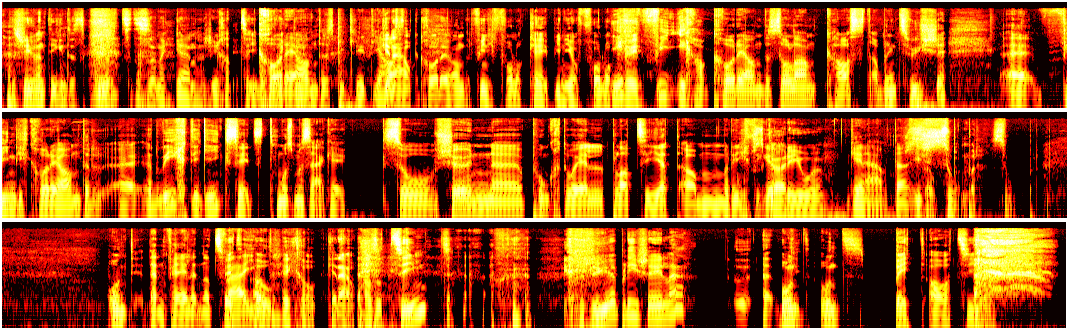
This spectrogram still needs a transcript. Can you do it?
Das ist wie wenn du irgendein Gewürz oder so nicht gerne hast. Ich habe Zimt nicht Koriander. Es gibt Leute, die. Genau, Koriander. Finde ich voll okay. Bin ich auch voll okay. Ich, find- ich habe Koriander so lange gehasst, aber inzwischen äh, finde ich Koriander äh, richtig eingesetzt, muss man sagen. So schön äh, punktuell platziert am richtigen. Genau, das ist super, Super. Und dann fehlen noch zwei, Jetzt, oh, ich komme. Genau. Also Zimt, Rüebli-Schälen Äh, und, und das Bett anziehen.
